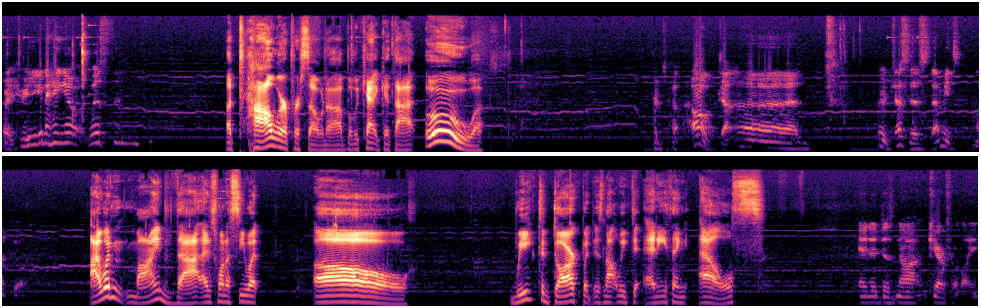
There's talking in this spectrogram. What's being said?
Wait, who are you gonna hang out with? A tower persona, but we can't get that. Ooh. Oh, uh, ooh, Justice. That means. I wouldn't mind that. I just want to see what. Oh. Weak to dark, but is not weak to anything else. And it does not care for light.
